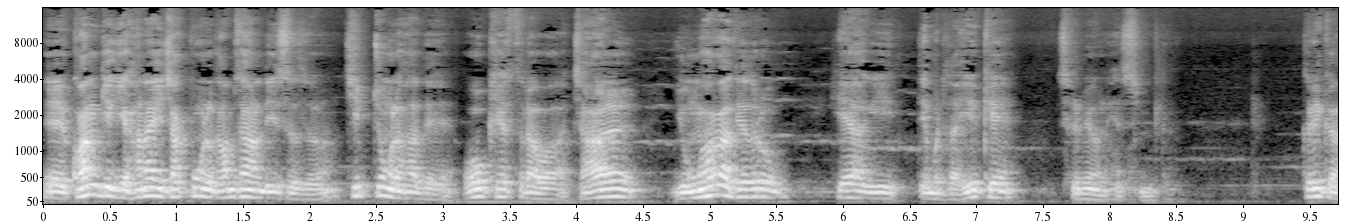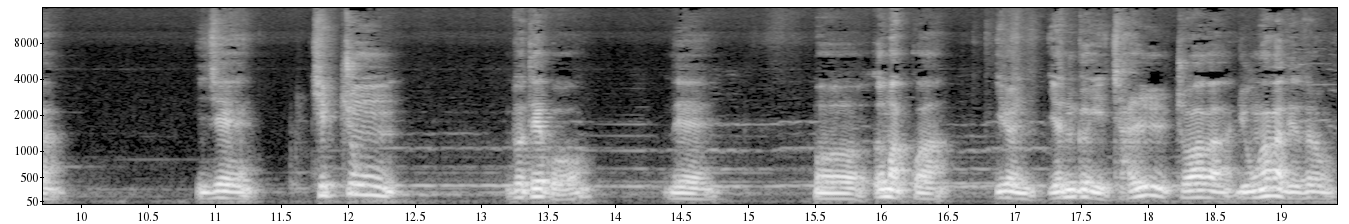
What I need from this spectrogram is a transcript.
예, 관객이 하나의 작품을 감상하는 데 있어서 집중을 하되 오케스트라와 잘 융화가 되도록 해야 하기 때문이다. 이렇게 설명을 했습니다. 그러니까 이제 집중도 되고 네, 뭐 음악과 이런 연극이 잘 조화가 융화가 되도록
